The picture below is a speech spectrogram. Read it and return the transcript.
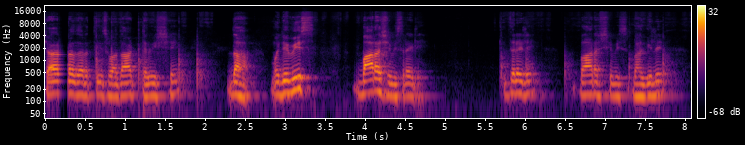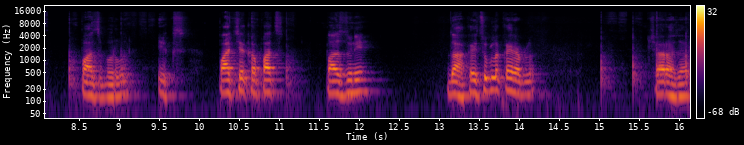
चार हजार तीस वजा अठ्ठावीसशे दहा. म्हणजे वीस बाराशे वीस राहिले. किती राहिले? बाराशे वीस भागिले पाच बरोबर एक्स पाच एक पाच पाच दुने दहा काही चुकलं काय रे आपलं? चार हजार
